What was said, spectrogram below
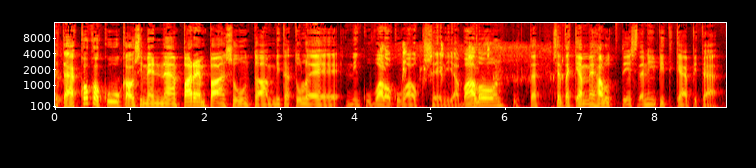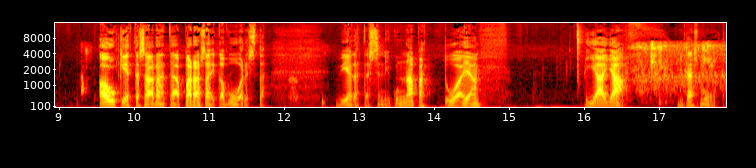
ja tämä koko kuukausi mennään parempaan suuntaan, mitä tulee niin kuin valokuvaukseen ja valoon. Että sen takia me haluttiin sitä niin pitkään pitää auki, että saadaan tämä paras aika vuodesta vielä tässä niin kuin napattua. Ja, ja, ja, mitäs muuta?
